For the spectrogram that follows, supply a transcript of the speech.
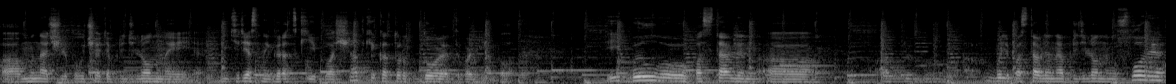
а, мы начали получать определенные интересные городские площадки, которых до этого не было. И был поставлен, а, были поставлены определенные условия.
